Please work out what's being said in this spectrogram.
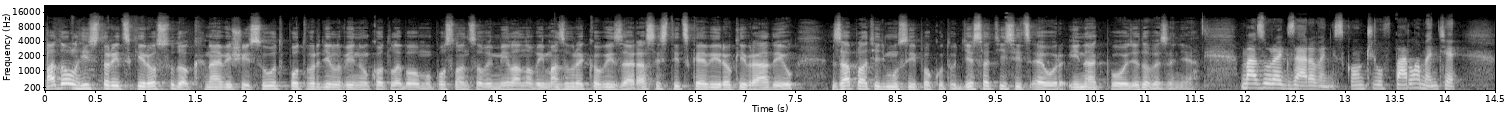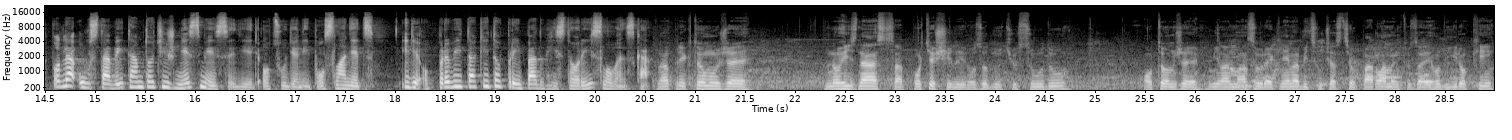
Padol historický rozsudok. Najvyšší súd potvrdil vinu Kotlebovmu poslancovi Milanovi Mazurekovi za rasistické výroky v rádiu. Zaplatiť musí pokutu 10 tisíc eur, inak pôjde do väzenia. Mazurek zároveň skončil v parlamente. Podľa ústavy tam totiž nesmie sedieť odsúdený poslanec. Ide o prvý takýto prípad v histórii Slovenska. Napriek tomu, že mnohí z nás sa potešili rozhodnutiu súdu o tom, že Milan Mazurek nemá byť súčasťou parlamentu za jeho výroky,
